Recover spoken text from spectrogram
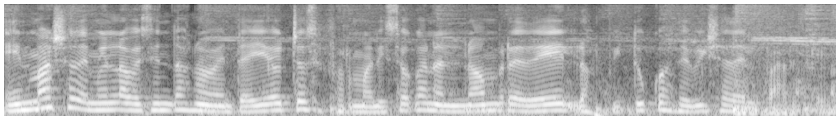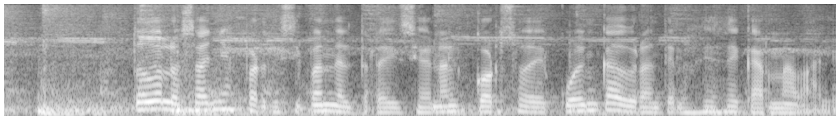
En mayo de 1998 se formalizó con el nombre de Los Pitucos de Villa del Parque. Todos los años participan del tradicional corso de Cuenca durante los días de carnaval.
